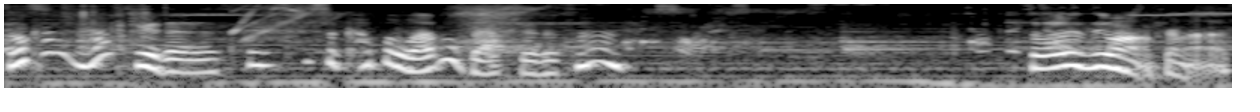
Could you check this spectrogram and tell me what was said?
So what comes after this? There's just a couple levels after this, huh? So what does he want from us?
